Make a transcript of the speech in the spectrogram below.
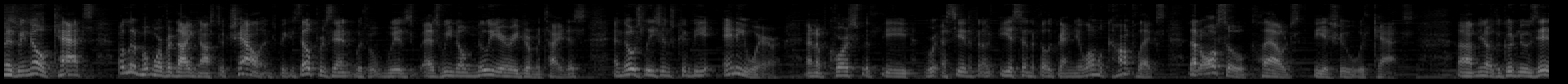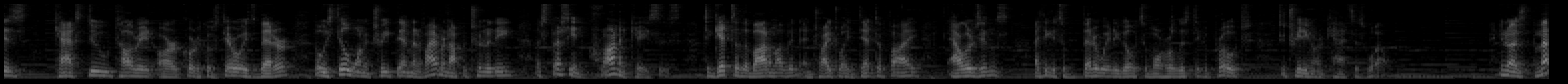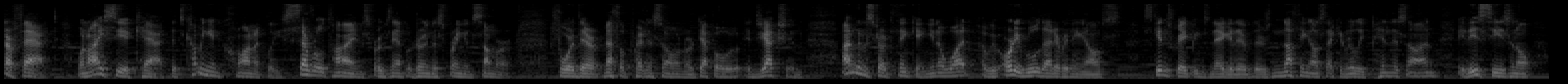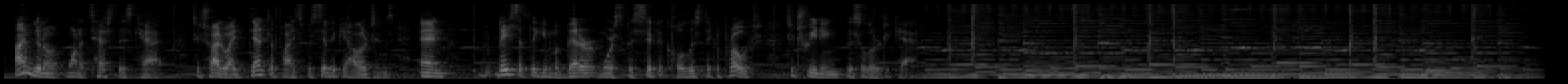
And as we know, cats are a little bit more of a diagnostic challenge because they'll present with, with, as we know, miliary dermatitis, and those lesions could be anywhere. And of course, with the eosinophilic granuloma complex, that also clouds the issue with cats. Um, you know, the good news is Cats do tolerate our corticosteroids better, but we still want to treat them. And if I have an opportunity, especially in chronic cases, to get to the bottom of it and try to identify allergens, I think it's a better way to go. It's a more holistic approach to treating our cats as well. You know, as a matter of fact, when I see a cat that's coming in chronically several times, for example, during the spring and summer for their methylprednisone or depot injection, I'm going to start thinking, you know what, uh, we've already ruled out everything else. Skin scraping's negative. There's nothing else I can really pin this on. It is seasonal. I'm going to want to test this cat to try to identify specific allergens and basically give them a better, more specific, holistic approach to treating this allergic cat.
